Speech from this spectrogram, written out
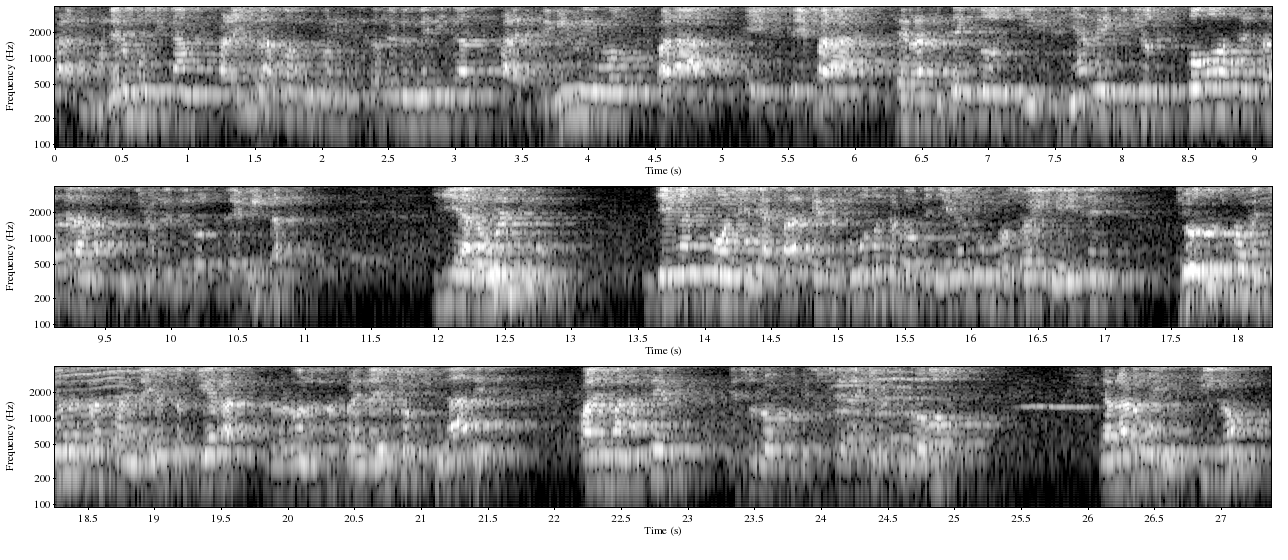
para componer música, para ayudar con, situaciones médicas, para escribir libros, para, este, para ser arquitectos y diseñar edificios. Todas estas eran las funciones de los levitas. Y a lo último, llegan con Eleazar, que es el sumo sacerdote, llegan con Josué y le dicen, Dios nos prometió nuestras 48 tierras, perdón, nuestras 48 ciudades. ¿Cuáles van a ser? Eso es lo, que sucede aquí, versículo 2. Y hablaron en Silo,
